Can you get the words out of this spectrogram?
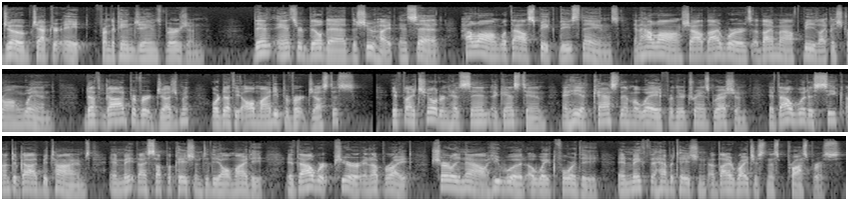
Job chapter 8 from the King James Version. Then answered Bildad the Shuhite and said, How long wilt thou speak these things? And how long shall thy words of thy mouth be like a strong wind? Doth God pervert judgment, or doth the Almighty pervert justice? If thy children have sinned against him, and he hath cast them away for their transgression, if thou wouldest seek unto God betimes, and make thy supplication to the Almighty, if thou wert pure and upright, surely now he would awake for thee, and make the habitation of thy righteousness prosperous.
